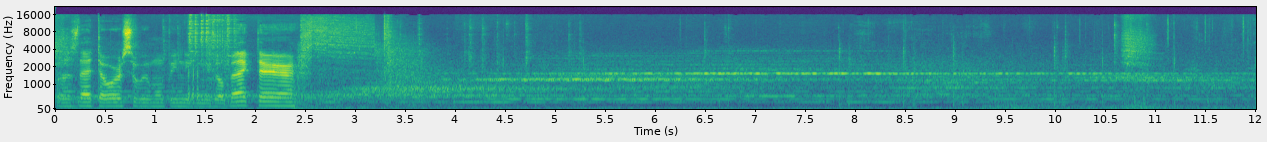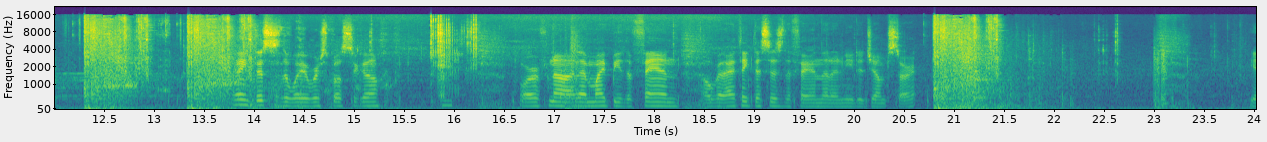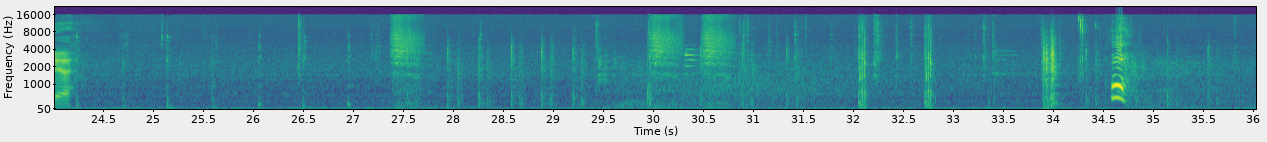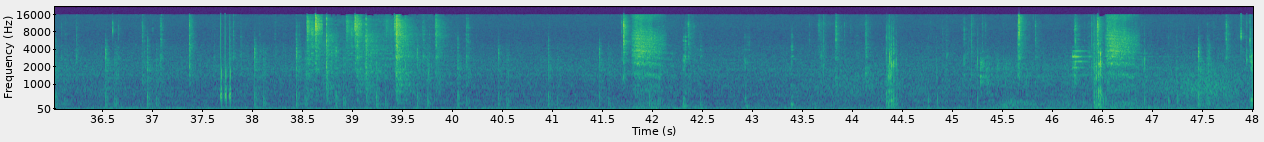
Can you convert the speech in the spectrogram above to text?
Close that door so we won't be needing to go back there. I think this is the way we're supposed to go. Or if not, that might be the fan over there. I think this is the fan that I need to jumpstart. Yeah.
